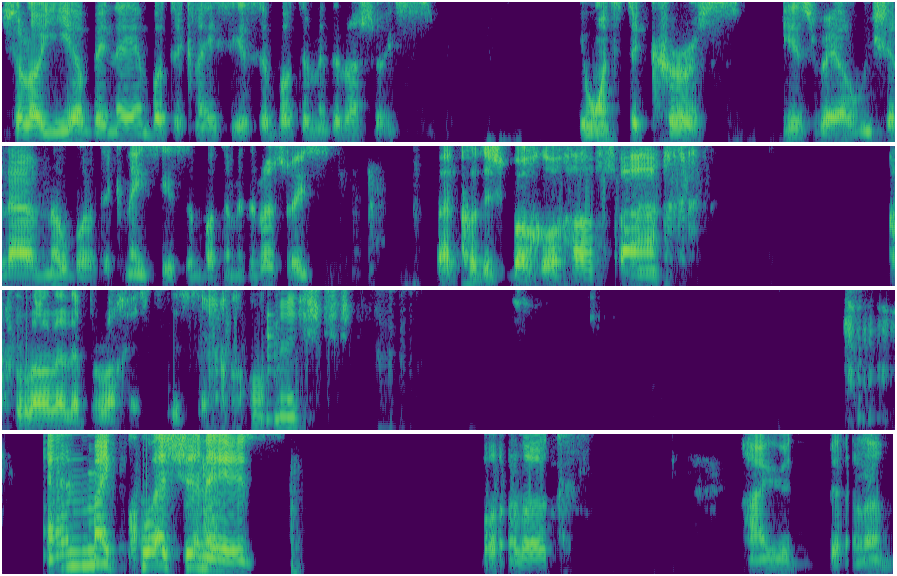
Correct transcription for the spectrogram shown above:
Shaloyir Beneim Boteknesius Botemidrashois. He wanted to curse Israel. We should have no Boteknesius and Botemidrashois. But Kodesh Bocho Hafach Klola Lebroches. This is a Chumash And my question is, Balak hired Bilam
